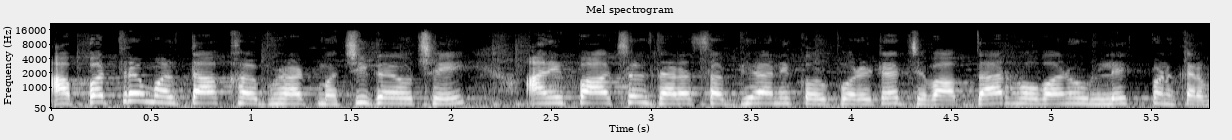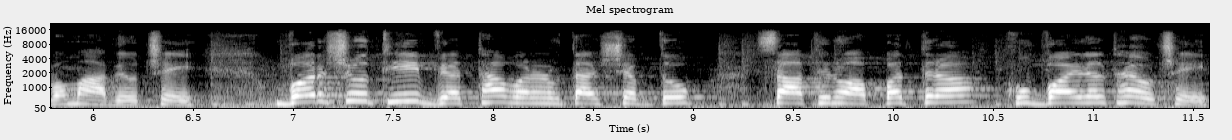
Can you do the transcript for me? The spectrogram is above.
આ પત્ર મળતા ખળભળાટ મચી ગયો છે. આની પાછળ ધારાસભ્ય અને કોર્પોરેટર જવાબદાર હોવાનો ઉલ્લેખ પણ કરવામાં આવ્યો છે. વર્ષોથી વ્યથા વર્ણવતા શબ્દો સાથેનો આ પત્ર ખૂબ વાયરલ થયો છે.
